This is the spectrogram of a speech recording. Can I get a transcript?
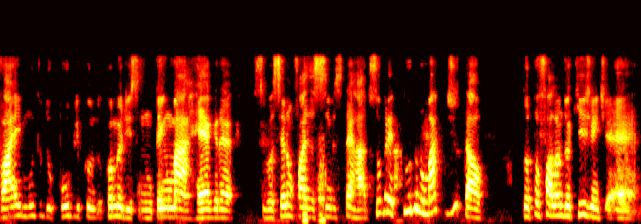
vai muito do público. Como eu disse, não tem uma regra se você não faz assim, você está errado. Sobretudo no marketing digital. O que eu estou falando aqui, gente, é,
